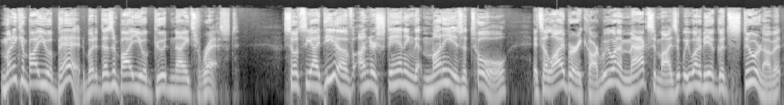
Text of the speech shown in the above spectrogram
Money can buy you a bed, but it doesn't buy you a good night's rest. So it's the idea of understanding that money is a tool. It's a library card. We want to maximize it. We want to be a good steward of it.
